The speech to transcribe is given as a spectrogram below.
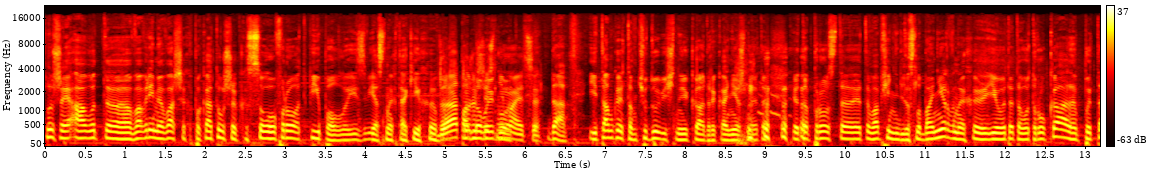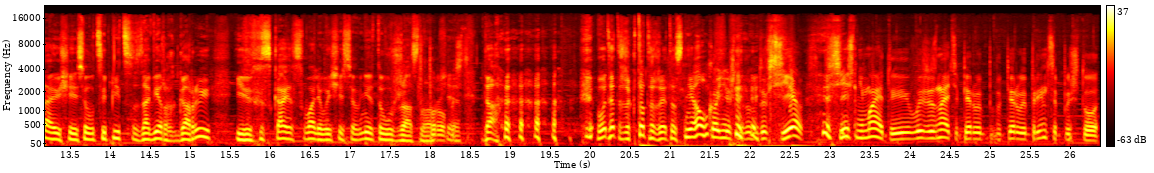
Слушай, а вот э, во время ваших покатушек с Offroad People, известных таких э, Да, тоже все снимается. Да, и там, конечно, там чудовищные кадры, конечно. Это это просто, это вообще не для слабонервных. И вот эта вот рука, пытающаяся уцепиться за верх горы и сваливающаяся вниз, это ужасно. Пропасть. Да. Вот это же, кто-то же это снял. Конечно, да все, все снимают. И вы же знаете первые, первые принципы, что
